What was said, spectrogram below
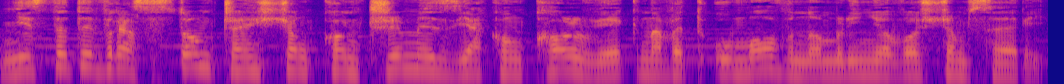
Niestety wraz z tą częścią kończymy z jakąkolwiek, nawet umowną liniowością serii.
